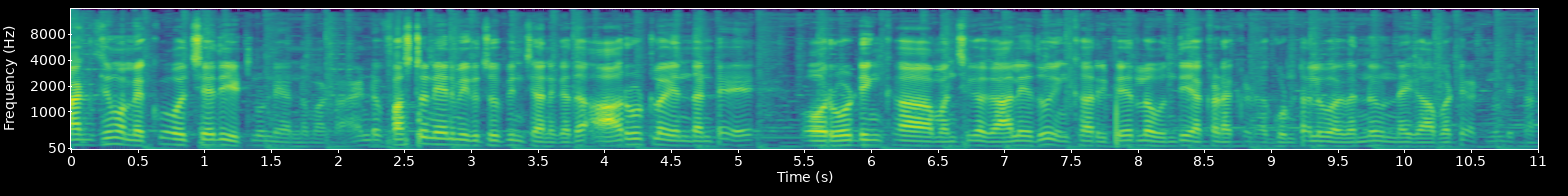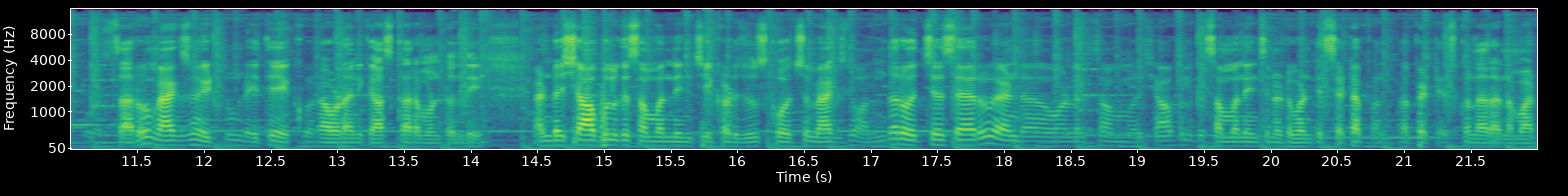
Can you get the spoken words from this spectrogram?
మ్యాక్సిమం ఎక్కువ వచ్చేది ఇటు నుండి అన్నమాట. అండ్ ఫస్ట్ నేను మీకు చూపించాను కదా ఆ రూట్లో ఏంటంటే ఓ రోడ్ ఇంకా మంచిగా కాలేదు ఇంకా రిపేర్లో ఉంది అక్కడక్కడ గుంటలు అవన్నీ ఉన్నాయి కాబట్టి అటు నుండి తక్కువ వస్తారు. మ్యాక్సిమం ఇటు నుండి అయితే ఎక్కువ రావడానికి ఆస్కారం ఉంటుంది. అండ్ షాపులకు సంబంధించి ఇక్కడ చూసుకోవచ్చు. మ్యాక్సిమం అందరూ వచ్చేసారు అండ్ వాళ్ళకి షాపులకు సంబంధించినటువంటి సెటప్ అంతా పెట్టేసుకున్నారన్నమాట.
